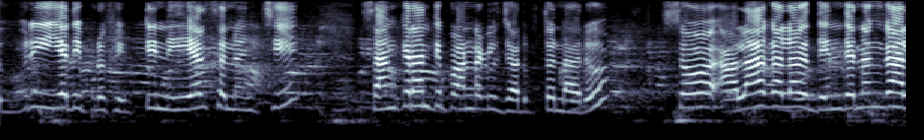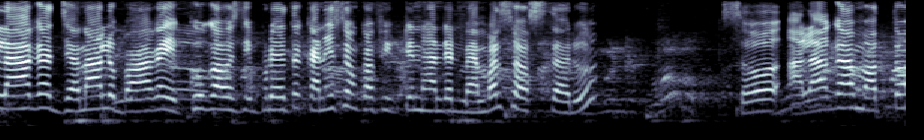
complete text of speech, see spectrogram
ఎవ్రీ ఇయర్ ఇప్పుడు ఫిఫ్టీన్ ఇయర్స్ నుంచి సంక్రాంతి పండుగలు జరుపుతున్నారు. సో అలాగలా దినదినంగా అలాగా జనాలు బాగా ఎక్కువగా వస్తుంది ఇప్పుడైతే కనీసం ఒక ఫిఫ్టీన్ హండ్రెడ్ మెంబర్స్ వస్తారు. సో అలాగా మొత్తం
